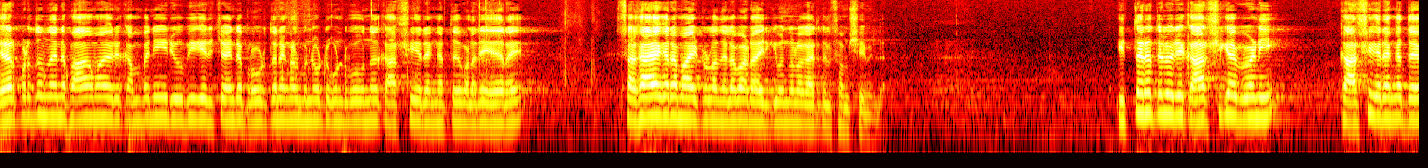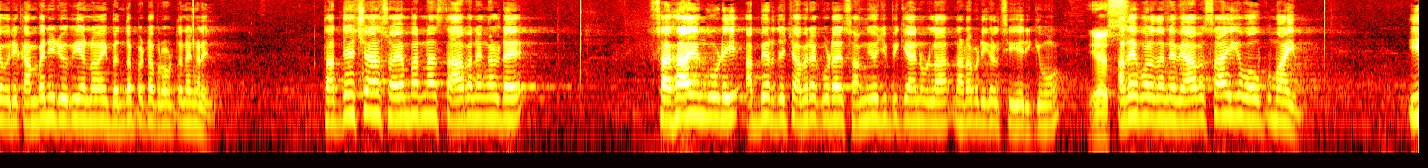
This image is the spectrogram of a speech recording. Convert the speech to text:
ഏർപ്പെടുത്തുന്നതിന്റെ ഭാഗമായ ഒരു കമ്പനി രൂപീകരിച്ച് അതിന്റെ പ്രവർത്തനങ്ങൾ മുന്നോട്ട് കൊണ്ടുപോകുന്നത് കാർഷിക രംഗത്ത് വളരെയേറെ സഹായകരമായിട്ടുള്ള നിലപാടായിരിക്കുമെന്നുള്ള കാര്യത്തിൽ സംശയമില്ല. ഇത്തരത്തിലൊരു കാർഷിക വിപണി കാർഷിക രംഗത്തെ ഒരു കമ്പനി രൂപീകരണവുമായി ബന്ധപ്പെട്ട പ്രവർത്തനങ്ങളിൽ തദ്ദേശ സ്വയംഭരണ സ്ഥാപനങ്ങളുടെ സഹായം കൂടി അഭ്യർത്ഥിച്ച് അവരെ കൂടെ സംയോജിപ്പിക്കാനുള്ള നടപടികൾ സ്വീകരിക്കുമോ? അതേപോലെ തന്നെ വ്യാവസായിക വകുപ്പുമായും ഈ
